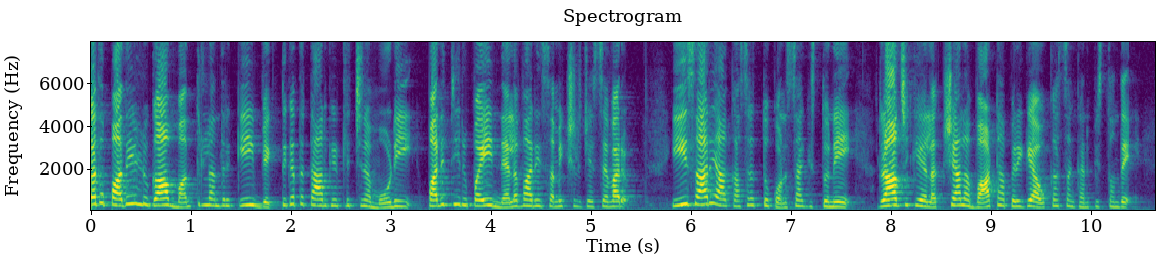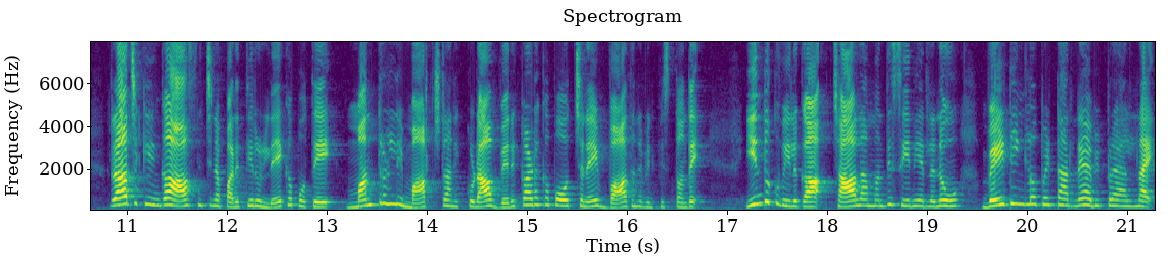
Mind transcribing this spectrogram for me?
గత పదేళ్ళుగా మంత్రులందరికీ వ్యక్తిగత టార్గెట్లు ఇచ్చిన మోడీ పనితీరుపై నెలవారీ సమీక్షలు చేసేవారు. ఈసారి ఆ కసరత్తు కొనసాగిస్తూనే రాజకీయ లక్ష్యాల వాటా పెరిగే అవకాశం కనిపిస్తోంది. రాజకీయంగా ఆశించిన పనితీరు లేకపోతే మంత్రుల్ని మార్చడానికి కూడా వెనుకాడకపోవచ్చనే వాదన వినిపిస్తోంది. ఇందుకు వీలుగా చాలా మంది సీనియర్లను వెయిటింగ్లో పెట్టారనే అభిప్రాయాలున్నాయి.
